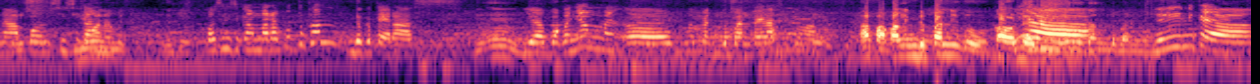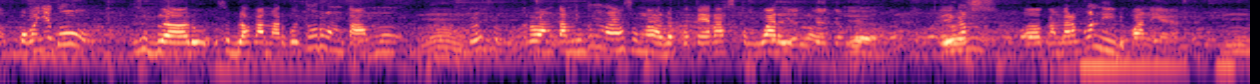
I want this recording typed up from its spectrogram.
Nah, Terus posisi? Itu. posisi kamar aku tuh kan deket teras. Mm-mm. Ya pokoknya me- eh, mepet depan teras itu lah. Apa paling depan itu? Kalau dari Iya. urutan depan. Jadi ini kayak pokoknya tuh sebelah sebelah kamarku itu ruang tamu. Hmm. Terus ruang tamu itu langsung ngadap ke teras keluar gitu loh. Iya. Jadi kan eh, kamar aku kan di depan ya. Hmm.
